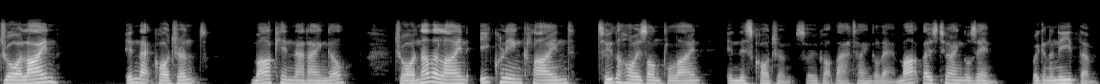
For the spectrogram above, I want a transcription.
draw a line in that quadrant mark in that angle, draw another line equally inclined to the horizontal line in this quadrant. So we've got that angle there. Mark those two angles in. We're going to need them.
